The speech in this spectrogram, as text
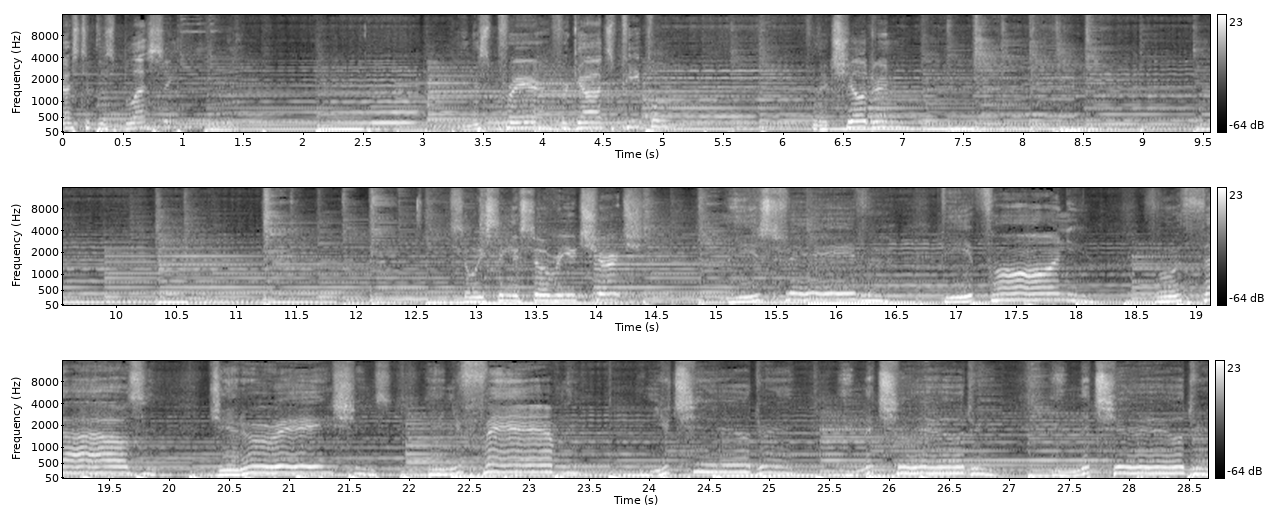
Rest of this blessing and this prayer for God's people, for their children. So we sing this over you, church. May his favor be upon you for a thousand generations and your family and your children and the children the children.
